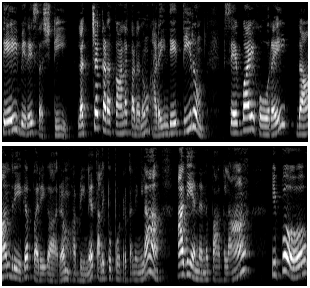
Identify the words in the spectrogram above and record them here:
தேய்பிரை சஷ்டி. லட்சக்கணக்கான கடனும் அடைந்தே தீரும். செவ்வாய் ஹோரை தாந்திரீக பரிகாரம் அப்படின்னு தலைப்பு போட்டிருக்கேன் இல்லைங்களா? அது என்னன்னு பார்க்கலாம். இப்போது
